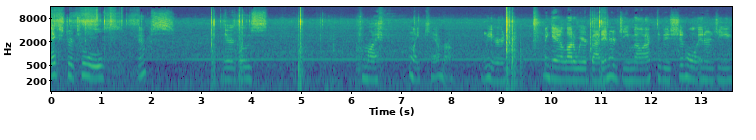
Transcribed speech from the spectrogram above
extra tools. Oops, there goes my, my camera. Weird. I've been getting a lot of weird bad energy, malactivist shithole energy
